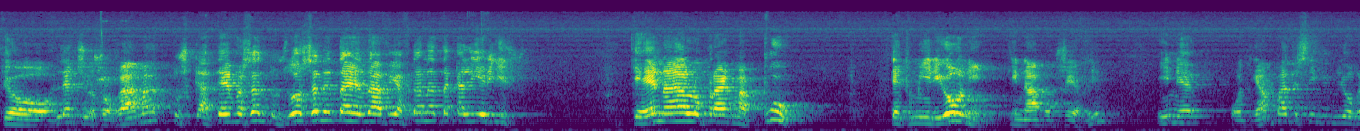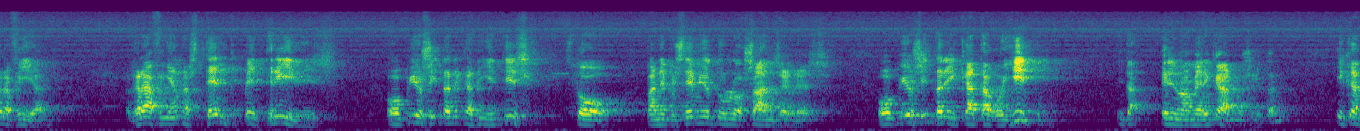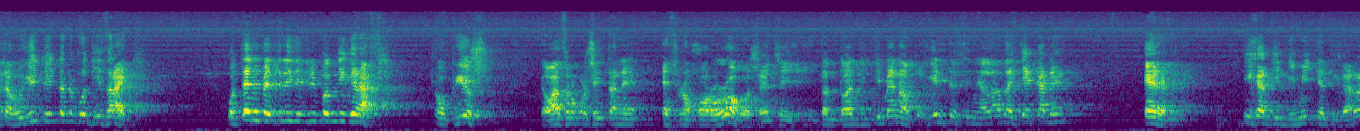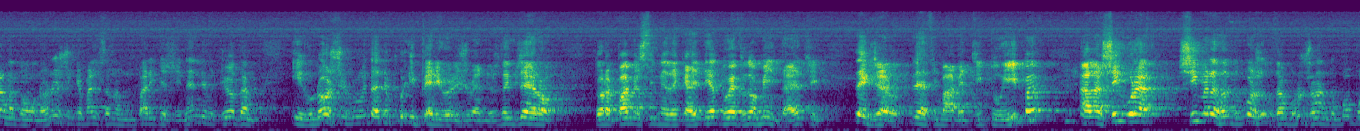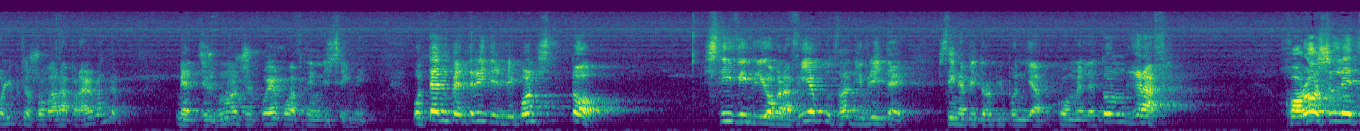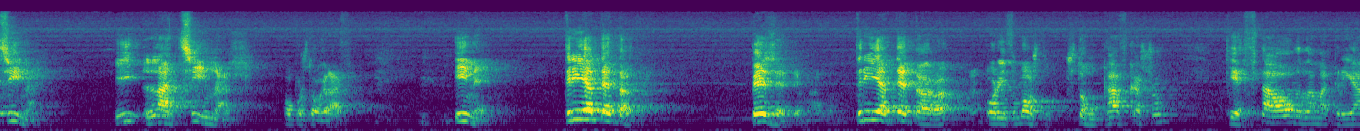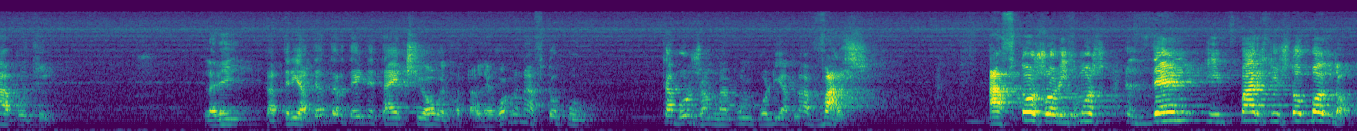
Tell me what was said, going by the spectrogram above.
και ο Λέξιος ο Γάμα τους κατέβασαν, τους δώσανε τα εδάφια αυτά να τα καλλιεργήσουν. Και ένα άλλο πράγμα που τεκμηριώνει την άποψη αυτή είναι ότι αν πάτε στη βιβλιογραφία γράφει ένας Τέντ Πετρίδης ο οποίος ήταν καθηγητής στο Πανεπιστήμιο του Λος Άντζελες ο οποίος ήταν η καταγωγή του ήταν Ελληνοαμερικάνος ήταν η καταγωγή του ήταν από τη Θράκη ο Τέν Πετρίδης λοιπόν τι γράφει, ο οποίος ο άνθρωπος ήταν εθνοχωρολόγος, έτσι, ήταν το αντικείμενό του. Ήρθε στην Ελλάδα και έκανε έρευνα. Είχα την τιμή και τη χαρά να τον γνωρίσω και μάλιστα να μου πάρει και συνέντευξη όταν οι γνώσεις μου ήταν πολύ περιορισμένες. Δεν ξέρω, τώρα πάμε στην δεκαετία του 70, έτσι. Δεν ξέρω, δεν θυμάμαι τι του είπα, αλλά σίγουρα σήμερα θα, του πω, θα μπορούσα να του πω πολύ πιο σοβαρά πράγματα με τις γνώσεις που έχω αυτή τη στιγμή. Ο Τέν Πετρίδης λοιπόν στο, στη βιβλιογραφία που θα τη βρείτε στην Επιτροπή Ποντιακών Μελετών γράφει χορός Λετσίνας ή Λατσίνας όπως το γράφει. Είναι τρία τέταρτα, παίζεται μάλλον, τρία τέταρτα ο ρυθμός του στον Κάφκασο και 7 όγδα μακριά από εκεί. Δηλαδή τα τρία τέταρτα είναι τα έξι όγδα τα λεγόμενα, αυτό που θα μπορούσαμε να πούμε πολύ απλά βάλς. Αυτός ο ρυθμός δεν υπάρχει στον πόντο.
